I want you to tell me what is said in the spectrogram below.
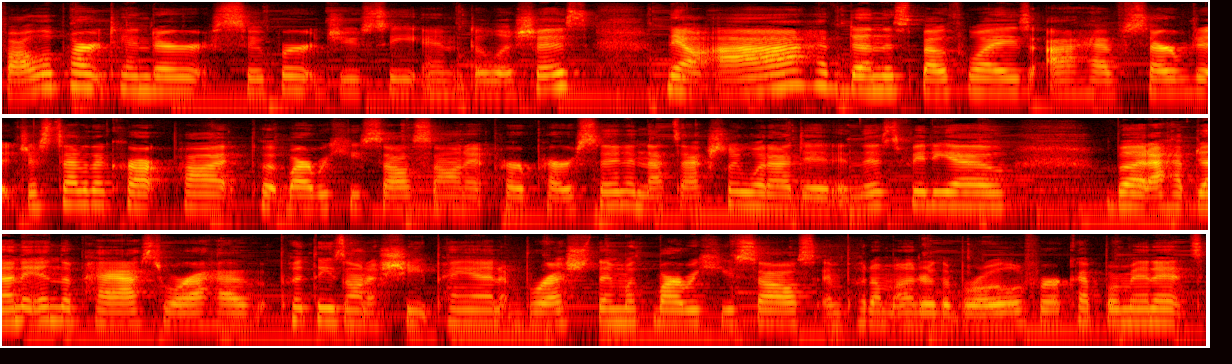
fall apart tender, super juicy and delicious. Now I have done this both ways. I have served it just out of the crock pot, put barbecue sauce on it per person, and that's actually what I did in this video. But I have done it in the past where I have put these on a sheet pan, brushed them with barbecue sauce, and put them under the broiler for a couple minutes.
